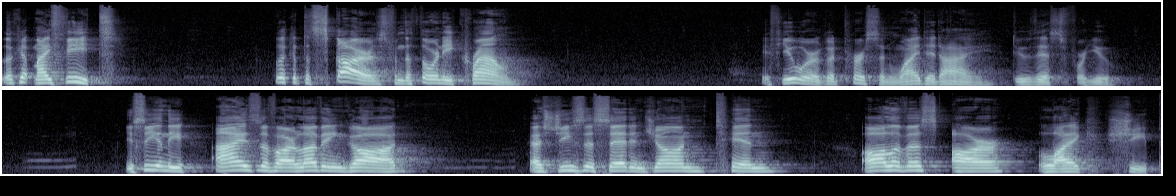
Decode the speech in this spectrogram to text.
Look at my feet. Look at the scars from the thorny crown. If you were a good person, why did I do this for you? You see, in the eyes of our loving God, as Jesus said in John 10, all of us are like sheep.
